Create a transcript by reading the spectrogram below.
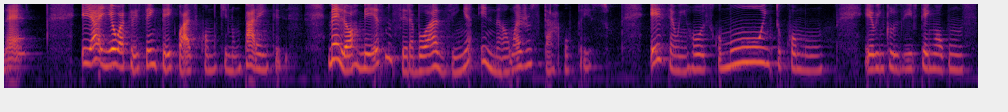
né? E aí eu acrescentei quase como que num parênteses. Melhor mesmo ser a boazinha e não ajustar o preço. Esse é um enrosco muito comum eu, inclusive, tenho alguns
